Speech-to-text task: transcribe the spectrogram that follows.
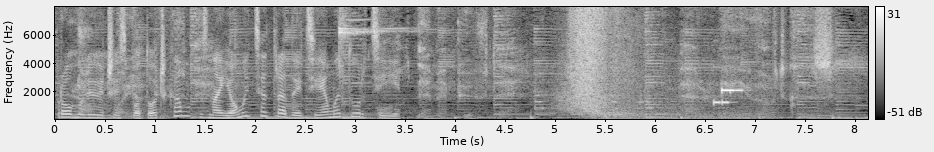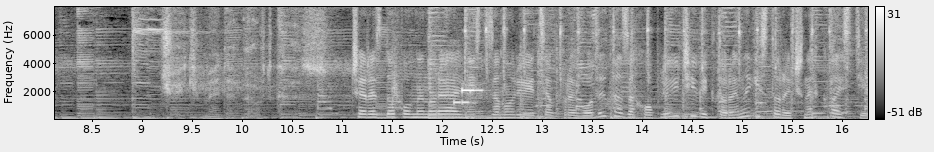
прогулюючись по точкам, знайомиться традиціями Турції. Через доповнену реальність занурюється в пригоди та захоплюючі вікторини історичних квестів.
